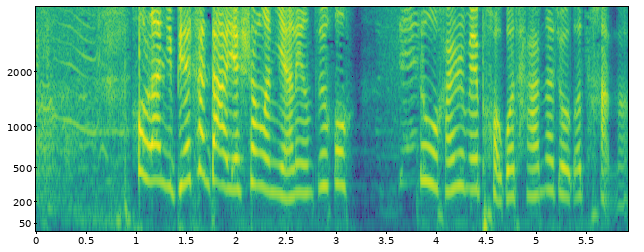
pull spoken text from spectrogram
后来你别看大爷上了年龄，最后最后还是没跑过他，那就有个惨呢。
